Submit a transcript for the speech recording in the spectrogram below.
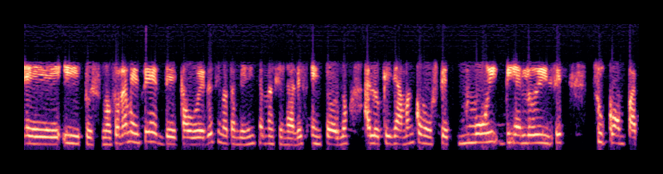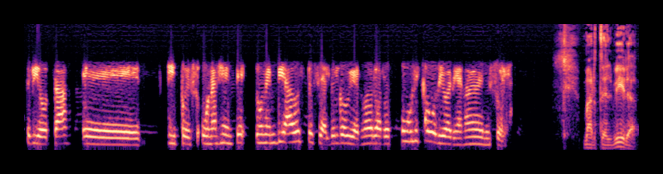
y pues no solamente de Cabo Verde sino también internacionales en torno a lo que llaman como usted muy bien lo dice su compatriota y pues un agente un enviado especial del gobierno de la República Bolivariana de Venezuela. Marta Elvira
